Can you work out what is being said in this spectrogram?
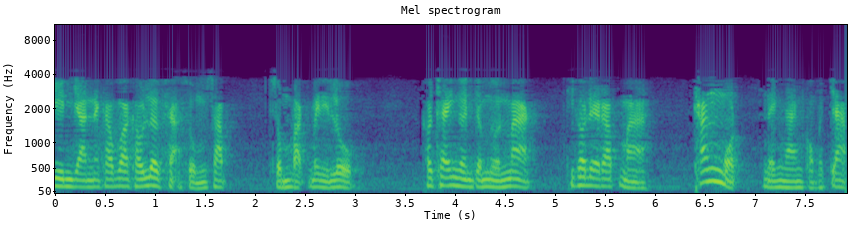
ยืนยันนะครับ ว่าเขาเลิกสะสมทรัพย์ สมบัติไม่ในโลก เขาใช้เงินจำนวนมากที่เขาได้รับมาทั้งหมดในงานของพระเจ้า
